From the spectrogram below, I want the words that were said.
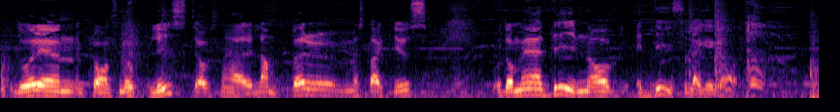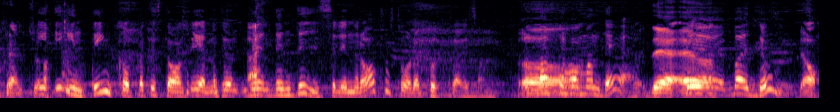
Och då är det en plan som är upplyst av såna här lampor med starkt ljus. Och de är drivna av ett dieselaggregat. Självklart. I, inte inkopplat till stans elnät. Det, det är en dieselgenerator som står där och puttrar liksom. Varför har man det? Det är- det är bara dumt. Ja,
